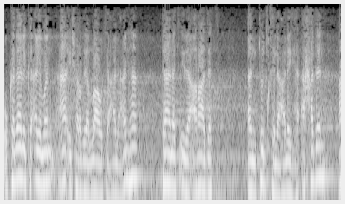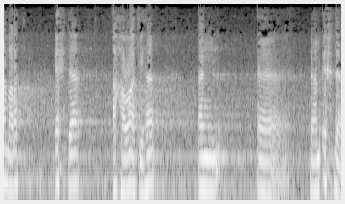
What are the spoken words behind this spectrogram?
وكذلك أيضا عائشة رضي الله تعالى عنها كانت إذا أرادت أن تدخل عليها أحدا أمرت إحدى أخواتها أن آه نعم إحدى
